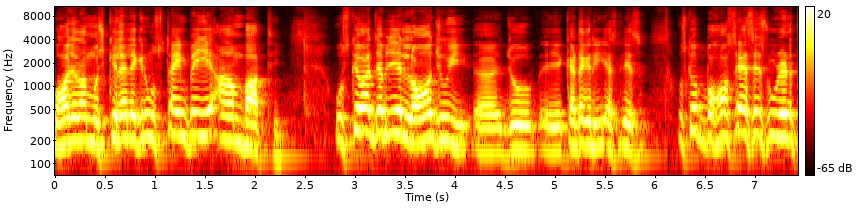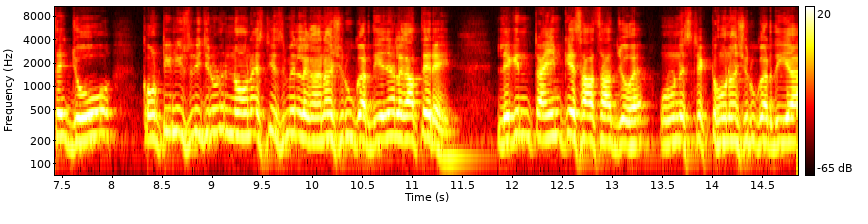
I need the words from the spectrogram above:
बहुत ज़्यादा मुश्किल है, लेकिन उस टाइम पे ये आम बात थी। उसके बाद जब ये लॉन्च हुई जो ये कैटेगरी एस डी एस उसके बहुत से ऐसे स्टूडेंट थे जो कॉन्टीन्यूसली जिन्होंने नॉन एस डी एस में लगाना शुरू कर दिया, या लगाते रहे। लेकिन टाइम के साथ साथ जो है, उन्होंने स्ट्रिक्ट होना शुरू कर दिया।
